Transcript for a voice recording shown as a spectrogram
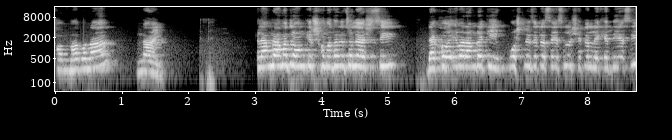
সম্ভাবনা নাই। তাহলে আমরা আমাদের অঙ্কের সমাধানে চলে আসছি। দেখো, এবার আমরা কি প্রশ্নে যেটা চেয়েছিল সেটা লিখে দিয়েছি।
